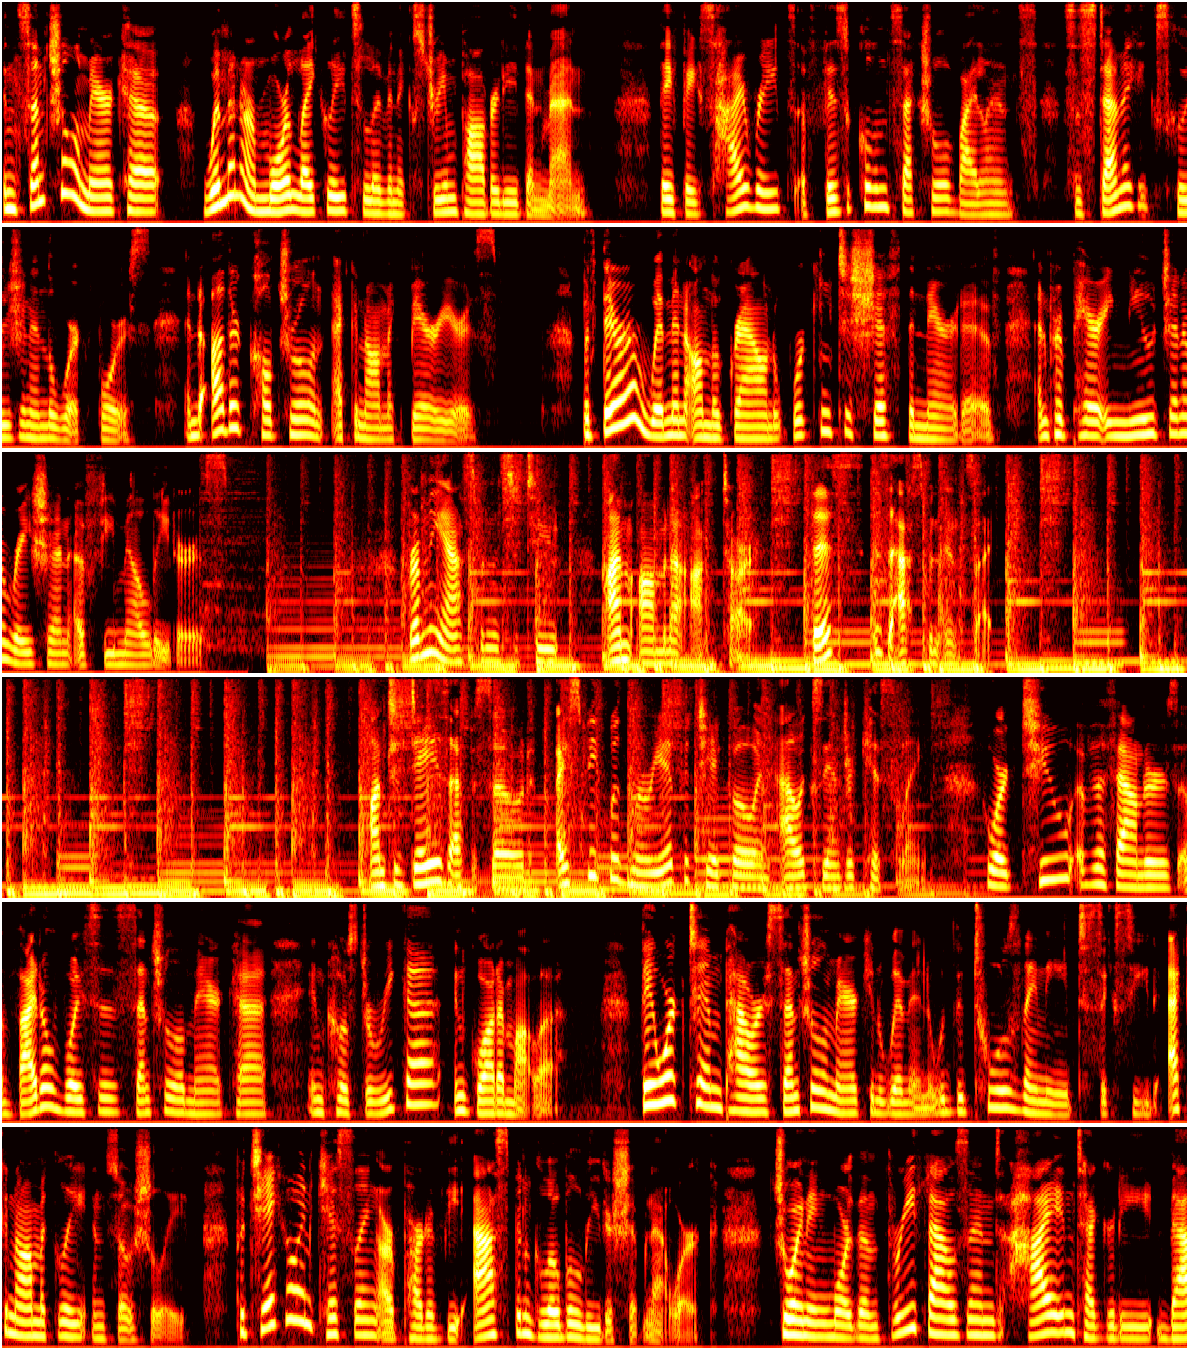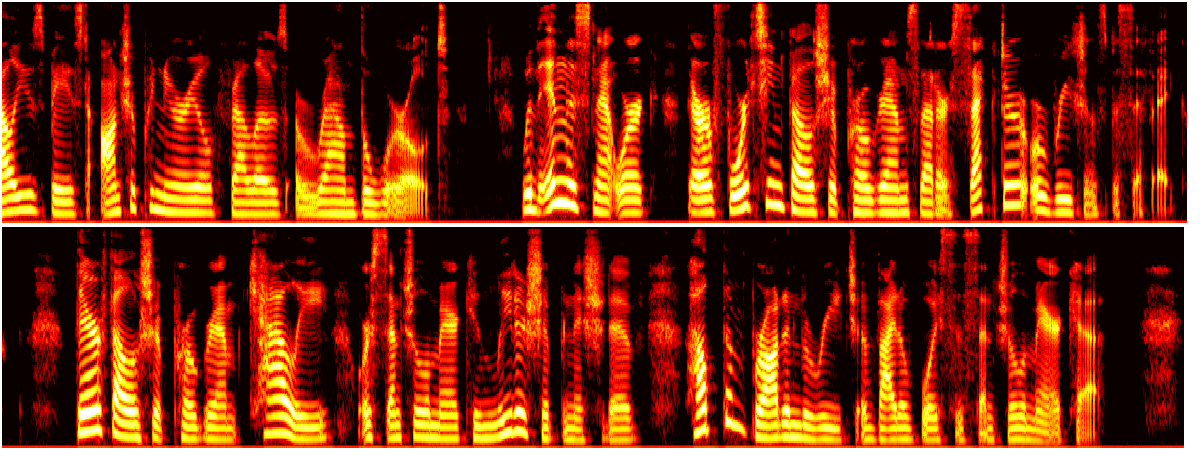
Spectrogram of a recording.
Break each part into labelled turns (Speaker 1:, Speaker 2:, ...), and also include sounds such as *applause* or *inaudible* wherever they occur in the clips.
Speaker 1: In Central America, women are more likely to live in extreme poverty than men. They face high rates of physical and sexual violence, systemic exclusion in the workforce, and other cultural and economic barriers. But there are women on the ground working to shift the narrative and prepare a new generation of female leaders. From the Aspen Institute, I'm Amina Akhtar. This is Aspen Insight. On today's episode, I speak with Maria Pacheco and Alexandra Kissling, who are two of the founders of Vital Voices Central America in Costa Rica and Guatemala. They work to empower Central American women with the tools they need to succeed economically and socially. Pacheco and Kissling are part of the Aspen Global Leadership Network, joining more than 3,000 high integrity, values based entrepreneurial fellows around the world. Within this network, there are 14 fellowship programs that are sector or region specific. Their fellowship program, CALI, or Central American Leadership Initiative, helped them broaden the reach of Vital Voices Central America.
